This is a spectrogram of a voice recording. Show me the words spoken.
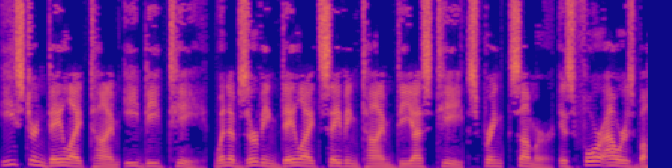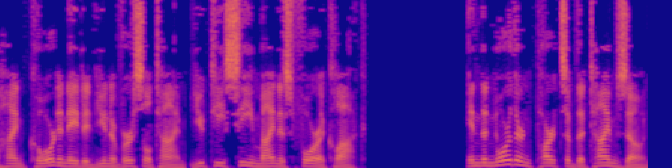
Eastern Daylight Time (EDT) when observing Daylight Saving Time (DST) spring summer is 4 hours behind Coordinated Universal Time (UTC-4 o'clock). In the northern parts of the time zone,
